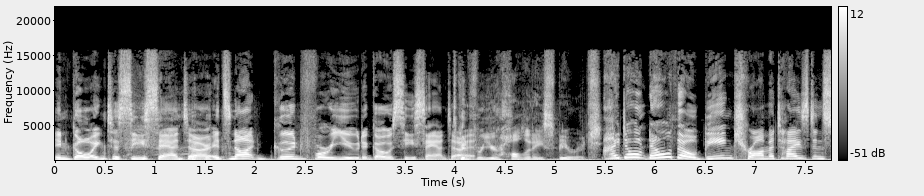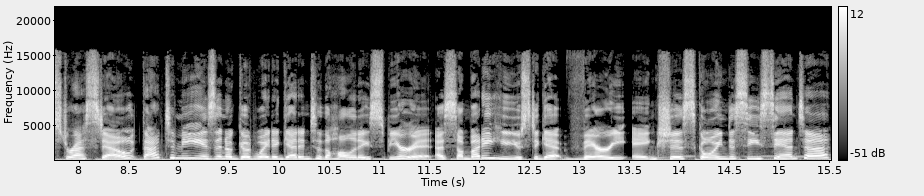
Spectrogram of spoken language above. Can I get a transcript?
in going to see Santa. it's not good for you to go see Santa. It's Good for your holiday spirit. I don't know though. Being traumatized and stressed out, that to me isn't a good way to get into the holiday spirit. As somebody who used to get very anxious going to see Santa,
